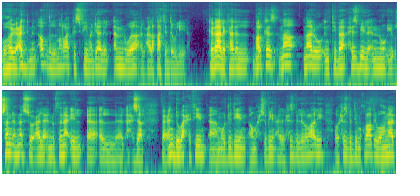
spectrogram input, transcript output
وهو يعد من أفضل المراكز في مجال الأمن والعلاقات الدولية. كذلك هذا المركز ما ما له انتماء حزبي لأنه يصنف نفسه على أنه ثنائي الأحزاب، فعنده باحثين آه، موجودين أو محسوبين على الحزب الليبرالي أو الحزب الديمقراطي وهناك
